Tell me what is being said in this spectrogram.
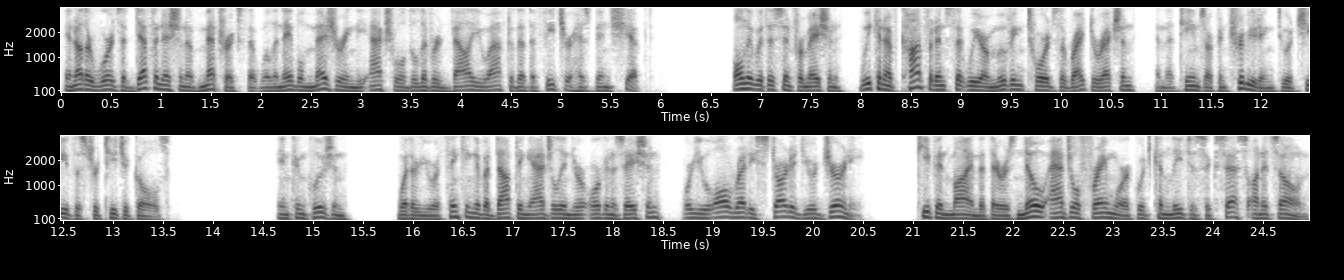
In other words, a definition of metrics that will enable measuring the actual delivered value after that the feature has been shipped. Only with this information, we can have confidence that we are moving towards the right direction and that teams are contributing to achieve the strategic goals. In conclusion, whether you are thinking of adopting Agile in your organization or you already started your journey, keep in mind that there is no Agile framework which can lead to success on its own.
